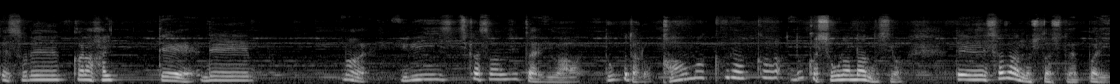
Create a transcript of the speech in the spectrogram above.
でそれから入ってでまあ指近さん自体はどこだろう？川枕かどっか湘南なんですよ。でサザンの人たちとやっぱり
